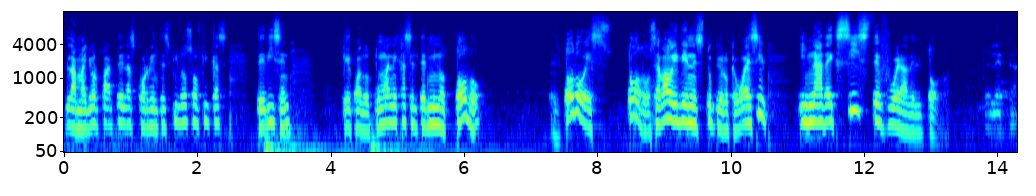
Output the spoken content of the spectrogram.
la mayor parte de las corrientes filosóficas te dicen que cuando tú manejas el término todo, el todo es todo, se va a oír bien estúpido lo que voy a decir, y nada existe fuera del todo. El éter.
